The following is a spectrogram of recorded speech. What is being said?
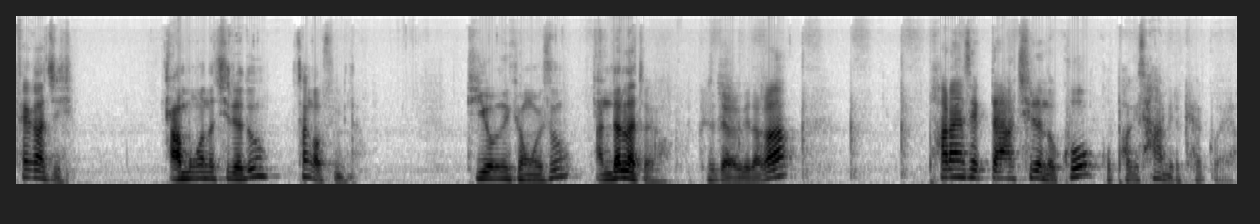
세 가지. 아무거나 칠해도 상관없습니다. 뒤에 오는 경우수 안 달라져요. 그래서 내가 여기다가 파란색 딱 칠해놓고 곱하기 3 이렇게 할 거예요.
